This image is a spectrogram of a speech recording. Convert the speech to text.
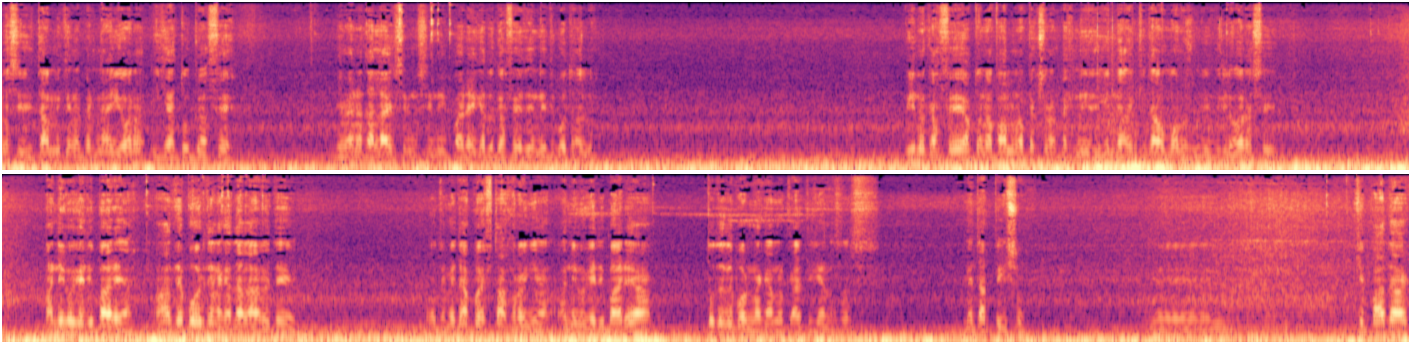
να συζητάμε και να περνάει η ώρα για τον καφέ. Για μένα τα live streams είναι η παρέα για τον καφέ δεν είναι τίποτα άλλο. Πίνω καφέ από το να βάλω να παίξω ένα παιχνίδι ή να κοιτάω μόνος μου την τηλεόραση. Ανοίγω για την παρέα. Αν δεν μπορείτε να καταλάβετε ότι μετά από 7 χρόνια ανοίγω για την παρέα τότε δεν μπορώ να κάνω κάτι για να σας με τα πίσω. Ε, και πάντα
